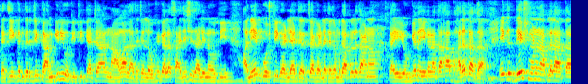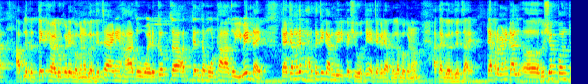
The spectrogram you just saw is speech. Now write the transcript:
त्याची एकंदरीत जी कामगिरी होती ती त्याच्या नावाला त्याच्या लौकिकाला साजेशी झाली नव्हती. अनेक गोष्टी घडल्या चर्चा घडल्या त्याच्यामध्ये आपल्याला जाणं काही योग्य नाही आहे कारण आता हा भारताचा एक देश म्हणून आपल्याला आता आपल्या प्रत्येक खेळाडूकडे बघणं गरजेचं आहे. आणि हा जो वर्ल्ड कपचा अत्यंत मोठा हा जो इव्हेंट आहे त्याच्यामध्ये भारताची कामगिरी कशी होते याच्याकडे आपल्याला बघणं आता गरजेचं आहे. त्याप्रमाणे काल ऋषभ पंत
